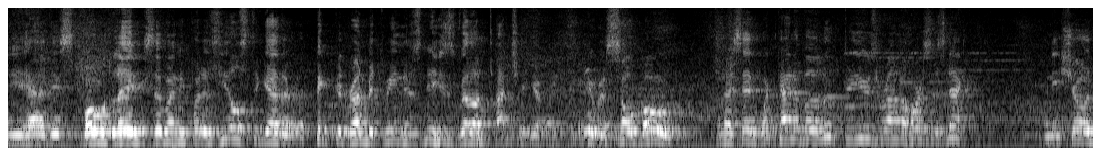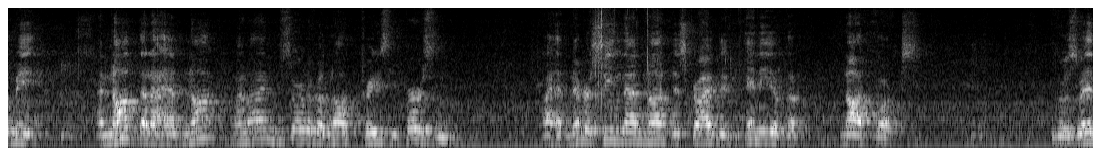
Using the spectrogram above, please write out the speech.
He had these bowed legs that when he put his heels together, a pig could run between his knees without touching him. He was so bowed. And I said, what kind of a loop do you use around a horse's neck? And he showed me a knot that I had not, when I'm sort of a knot crazy person, I had never seen that knot described in any of the knot books. It was way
